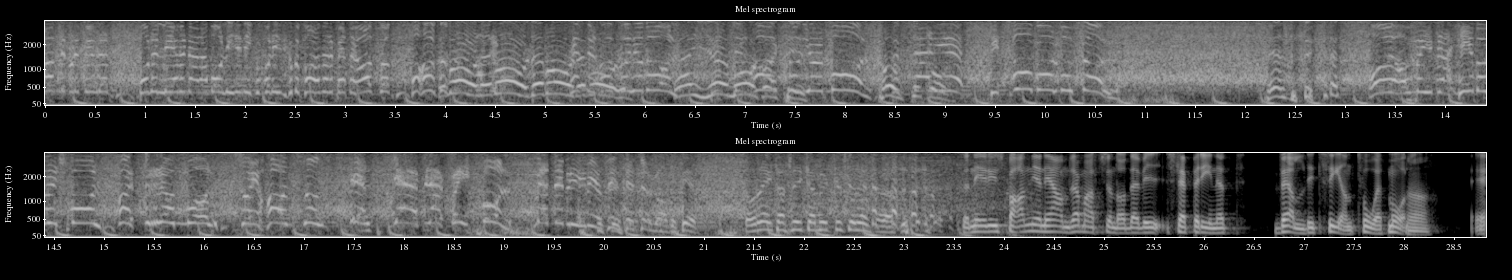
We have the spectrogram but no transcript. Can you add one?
man på returen. Bollen lever nära mållinjen. Nico Paulin kommer fara den. Petter Hansson. Och Hansson... Mål, det är mål, det är mål, det är Petter mål! Hansson gör mål! Han gör mål Petter Hansson faktiskt! gör mål! För Sverige till två mål mot noll! Och om Ibrahimovic mål var ett drömmål så är Hansson ett jävla skitmål! Men det bryr vi oss inte ett dugg om. De räknas lika mycket skulle jag säga. Sen är det ju Spanien i andra matchen då, där vi släpper in ett väldigt sent 2-1 mål. Ja. Eh,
